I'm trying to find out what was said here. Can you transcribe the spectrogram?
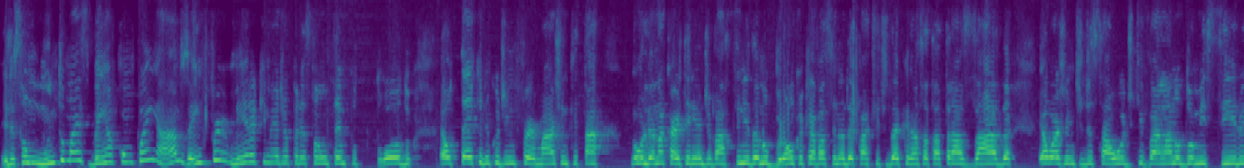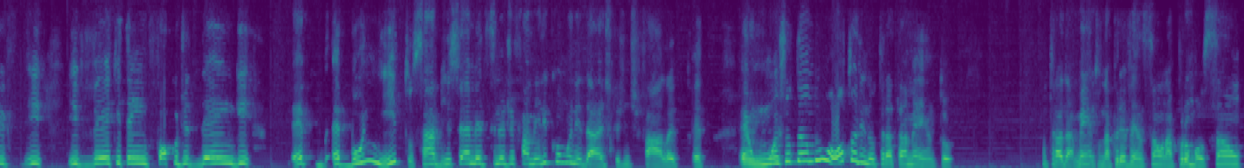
Eles são muito mais bem acompanhados. É a enfermeira que mede a pressão o tempo todo, é o técnico de enfermagem que está olhando a carteirinha de vacina e dando bronca que a vacina da hepatite da criança está atrasada, é o agente de saúde que vai lá no domicílio e, e, e vê que tem foco de dengue. É, é bonito, sabe? Isso é a medicina de família e comunidade que a gente fala. É, é um ajudando o outro ali no tratamento no tratamento, na prevenção, na promoção.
